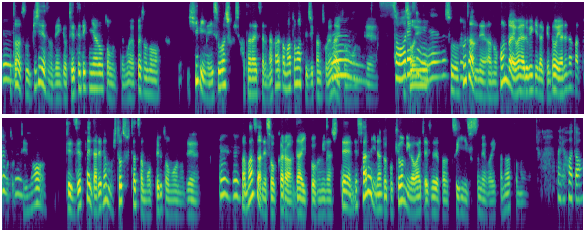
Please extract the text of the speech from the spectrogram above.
うんあとはそのビジネスの勉強を徹底的にやろうと思っても、やっぱりその日々ね、忙しく働いてたらなかなかまとまって時間取れないと思うので、そうですね。そういうそう、普段ね、あの、本来はやるべきだけど、やれなかったことっていうのを、で絶対誰でも一つ二つは持ってると思うので、うんうんまあ、まずはね、そこから第一歩を踏み出して、で、さらになんかこう、興味が湧いたりすれば、次に進めばいいかなと思います。なるほど。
